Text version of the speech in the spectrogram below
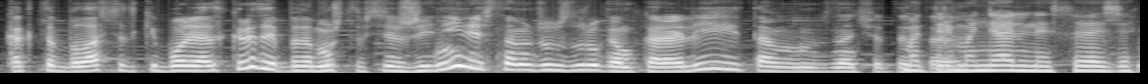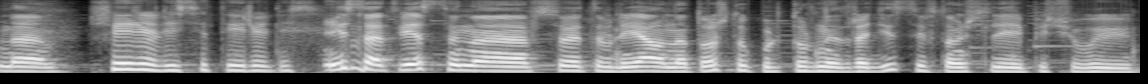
как-то была все-таки более открытой, потому что все женились там друг с другом, короли, там, значит, это... Матримониальные связи. Да. Ширились и тырились. И, соответственно, все это влияло на то, что культурные традиции, в том числе и пищевые,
